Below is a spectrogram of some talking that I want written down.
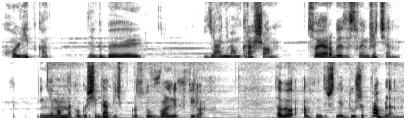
cholipka, jakby ja nie mam krasza. Co ja robię ze swoim życiem? I nie mam na kogo się gapić po prostu w wolnych chwilach. To był autentycznie duży problem.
